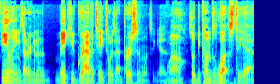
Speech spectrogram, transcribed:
feelings that are going to make you gravitate towards that person once again. wow, So it becomes lust. Yeah.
